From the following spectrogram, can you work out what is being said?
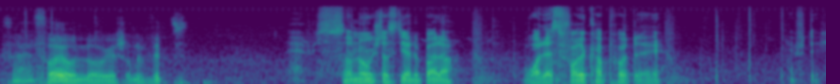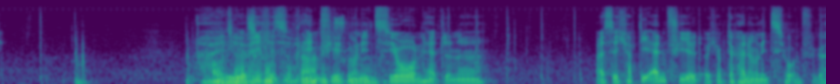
Das war ja voll unlogisch, ohne Witz. Ist so logisch, dass die eine Baller. Boah, der ist voll kaputt, ey. Heftig. Alter, ist wenn ich jetzt noch gar nichts Enfield drin. Munition hätte, ne? Weißt du, ich habe die Enfield, aber ich habe da keine Munition für.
